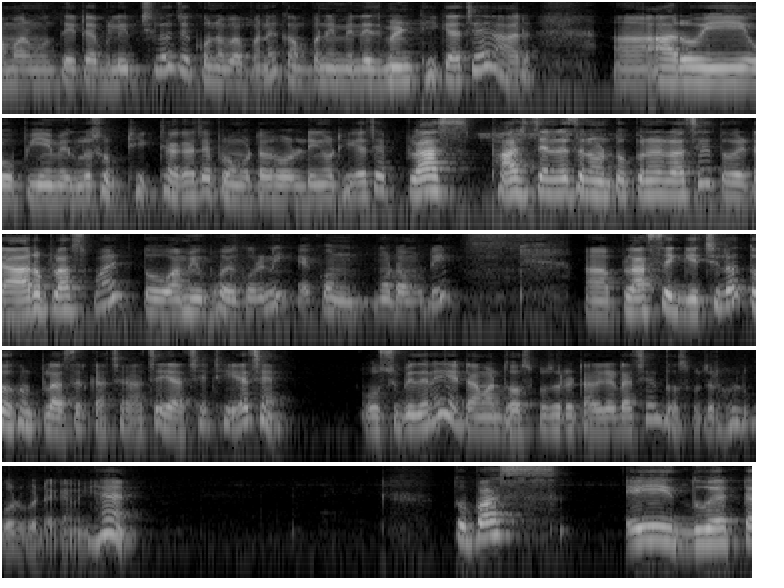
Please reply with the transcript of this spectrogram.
আমার মধ্যে এটা বিলিভ ছিল যে কোনো ব্যাপার নেই কোম্পানির ম্যানেজমেন্ট ঠিক আছে, আর আর ওই ওপিএম এগুলো সব ঠিকঠাক আছে প্রমোটার হোল্ডিংও ঠিক আছে প্লাস ফার্স্ট জেনারেশন অন্টারপ্রেনার আছে, তো এটা আরও প্লাস পয়েন্ট তো আমি ভয় করিনি, এখন মোটামুটি প্লাসে গিয়েছিল, তো এখন প্লাসের কাছাকাছি আছে, ঠিক আছে? অসুবিধা নেই, এটা আমার দশ বছরের টার্গেট আছে, দশ বছর হোল্ড করব এটাকে আমি হ্যাঁ? তো বাস এই দু একটা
